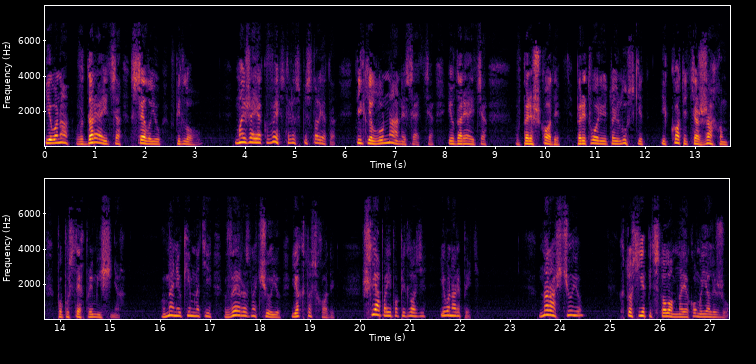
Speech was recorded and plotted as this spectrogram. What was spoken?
і вона вдарається силою в підлогу. Майже як вистріл з пістолета, тільки луна несеться і вдаряється в перешкоди, перетворює той лускіт і котиться жахом по пустих приміщеннях. В мене в кімнаті виразно чую, як хтось ходить, шляпає по підлозі, і вона репить. Нараз чую, хтось є під столом, на якому я лежу.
